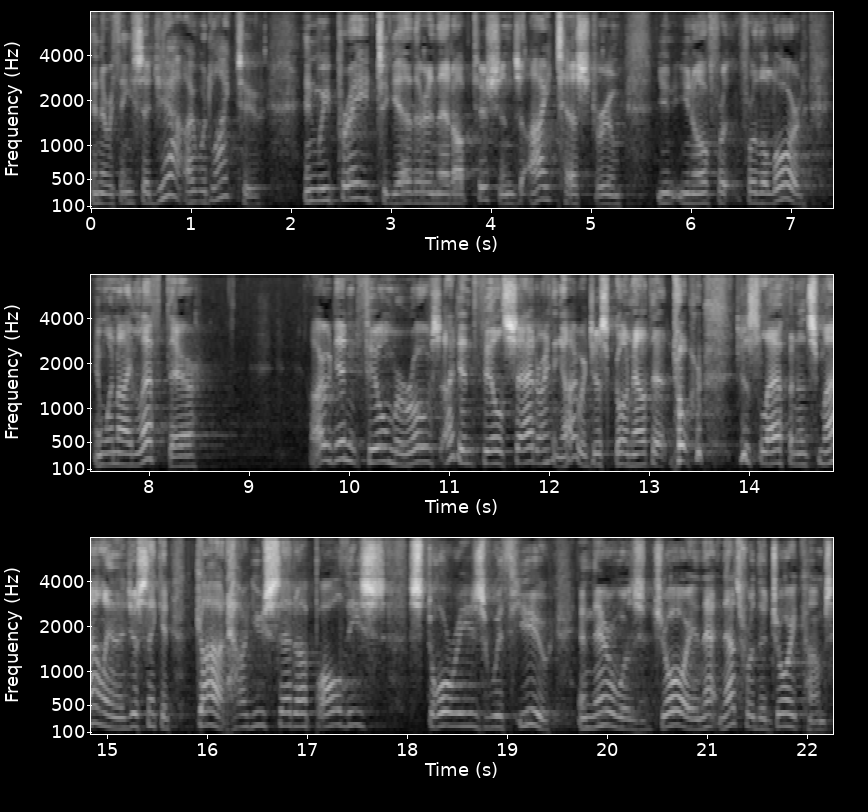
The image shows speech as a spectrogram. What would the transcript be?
and everything? He said, Yeah, I would like to. And we prayed together in that optician's eye test room, you, you know, for, for the Lord. And when I left there, I didn't feel morose. I didn't feel sad or anything. I was just going out that door, just laughing and smiling and just thinking, God, how you set up all these stories with you. And there was joy. And, that, and that's where the joy comes.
